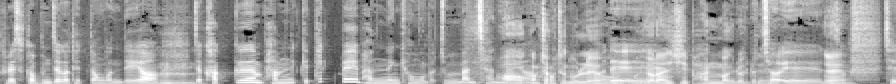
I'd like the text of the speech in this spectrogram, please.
그래서 더 문제가 됐던 건데요. 음, 음. 이제 가끔 밤늦게 택배 받는 경우가 좀 많지 않나요? 아, 깜짝깜짝 놀래요. 아, 네, 뭐 예. 11시 반 막 이럴 그렇죠. 때. 예. 그래서 제,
